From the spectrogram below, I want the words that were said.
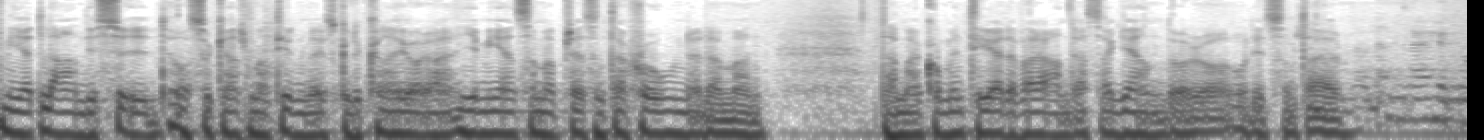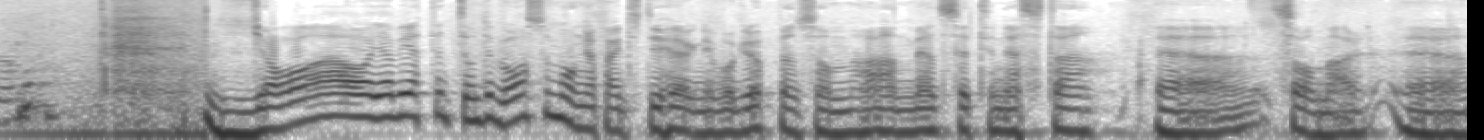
med ett land i syd och så kanske man till och med skulle kunna göra gemensamma presentationer där man, där man kommenterade varandras agendor och, och lite sånt där. Ja, jag vet inte om det var så många faktiskt i högnivågruppen som har anmält sig till nästa eh, sommar. Eh,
